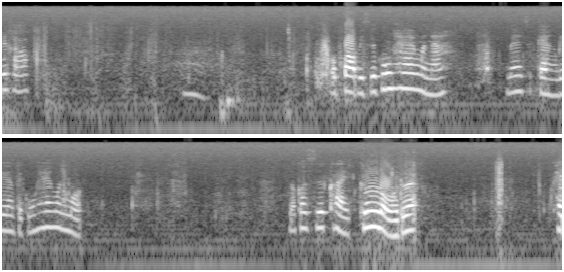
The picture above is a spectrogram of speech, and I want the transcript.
นี่ครับโอปอไปซื้อกุ้งแห้งมานะ แม่จะแกงเรียงแต่กุ้งแห้งมันหมด แล้วก็ซื้อไข่ครึ่งโหลด้วย ไข่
